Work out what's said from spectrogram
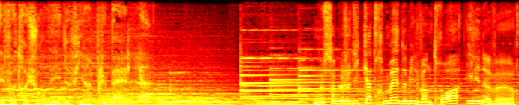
et votre journée devient plus belle. Nous sommes le jeudi 4 mai 2023, il est 9h.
